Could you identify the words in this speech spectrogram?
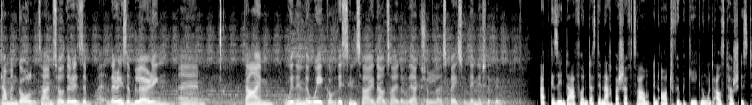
come and go all the time. So there is a there is a blurring um, time within the week of this inside outside of the actual uh, space of the initiative. Abgesehen davon, dass der Nachbarschaftsraum ein Ort für Begegnung und Austausch ist,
